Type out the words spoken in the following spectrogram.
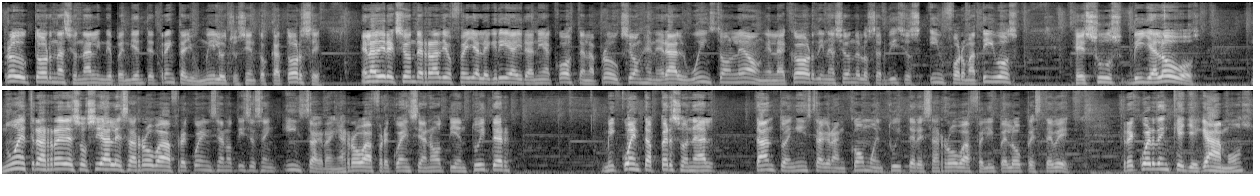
productor nacional independiente 31814. En la dirección de Radio Fe y Alegría, Iranía Costa. En la producción general, Winston León. En la coordinación de los servicios informativos, Jesús Villalobos. Nuestras redes sociales, arroba frecuencia noticias en Instagram, arroba frecuencia noti en Twitter. Mi cuenta personal, tanto en Instagram como en Twitter, es arroba Felipe López TV. Recuerden que llegamos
